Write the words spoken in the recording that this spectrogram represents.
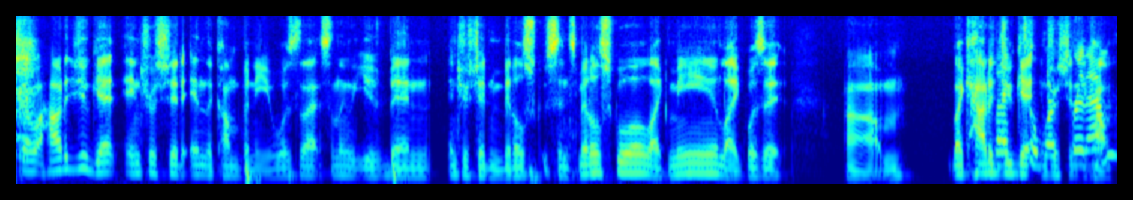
So how did you get interested in the company? Was that something that you've been interested in middle since middle school, like me? Like was it, um, like how did you get interested in the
